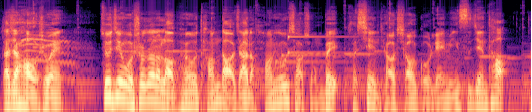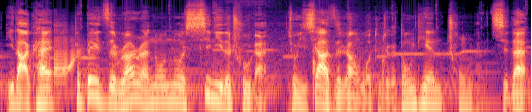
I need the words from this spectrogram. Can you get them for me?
大家好，我是 Van。最近我收到了老朋友唐导家的黄油小熊被和线条小狗联名四件套，一打开，这被子软软糯糯、细腻的触感，就一下子让我对这个冬天充满了期待。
